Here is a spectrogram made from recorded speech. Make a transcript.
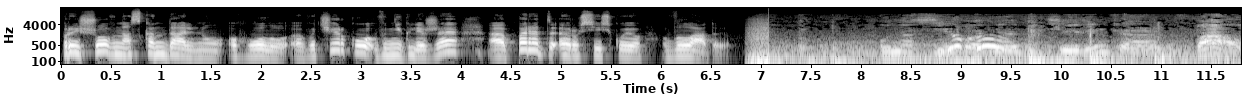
прийшов на скандальну голу е, вечірку в Нігліже перед російською владою. У нас сегодня вечеринка. Вау!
